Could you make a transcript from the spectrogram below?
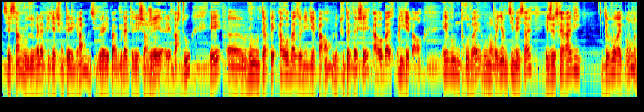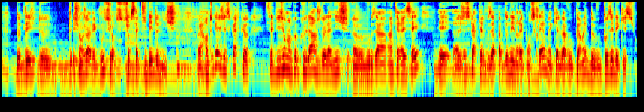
c'est simple, vous ouvrez l'application Telegram, si vous l'avez pas, vous la téléchargez, elle est partout, et euh, vous tapez Olivier Parent, le tout attaché, Olivier Parent, et vous me trouverez, vous m'envoyez un petit message, et je serai ravi de vous répondre, de d'échanger avec vous sur, cette idée de niche. En tout cas, j'espère que cette vision un peu plus large de la niche euh, vous a intéressé et euh, j'espère qu'elle vous a pas donné une réponse claire, mais qu'elle va vous permettre de vous poser des questions.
